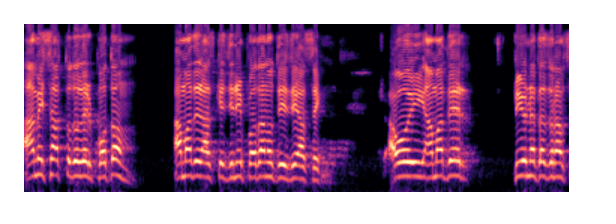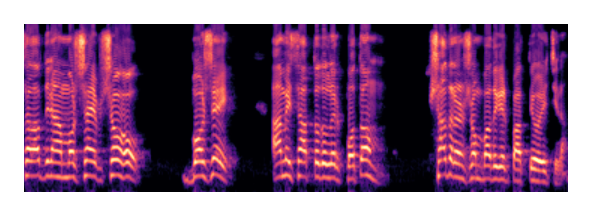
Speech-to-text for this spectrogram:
আমি ছাত্র দলের প্রথম, আমাদের আজকে যিনি প্রধান অতিথি আছেন, ওই আমাদের প্রিয় নেতা জনাব সালাউদ্দিন আহমদ সাহেব সহ বসে আমি ছাত্র দলের প্রথম সাধারণ সম্পাদকের প্রার্থী হয়েছিলাম।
